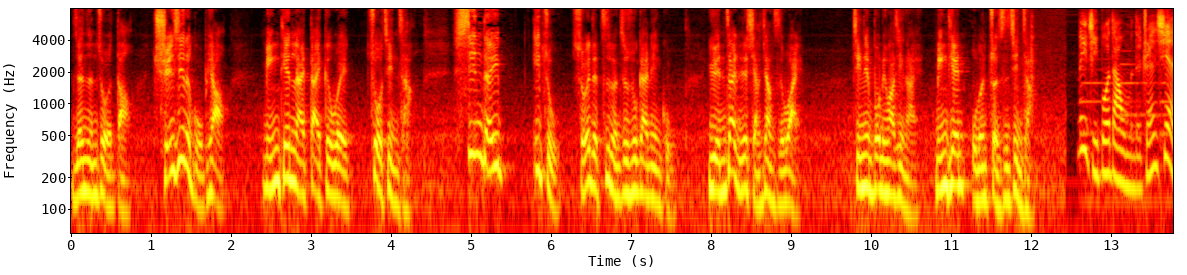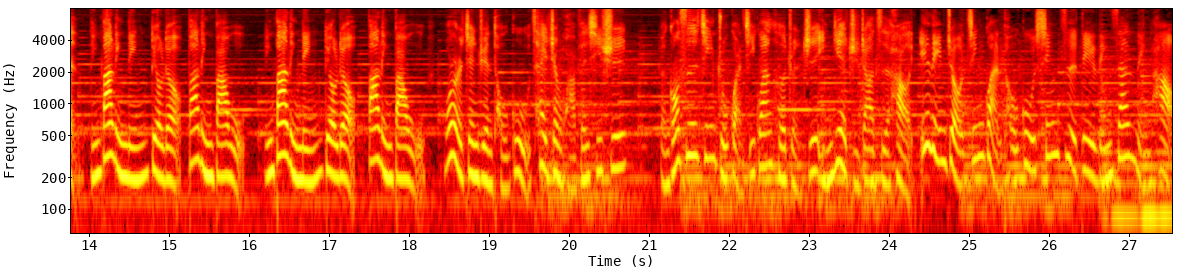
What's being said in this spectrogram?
人人做得到，全新的股票，明天来带各位做进场。新的一一组所谓的资本支出概念股，远在你的想象之外。今天拨电话进来，明天我们准时进场。立即拨打我们的专线零八零零六六八零八五零八零零六六八零八五摩尔证券投顾蔡振华分析师。本公司经主管机关核准之营业执照字号一零九金管投顾新字第零三零号。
